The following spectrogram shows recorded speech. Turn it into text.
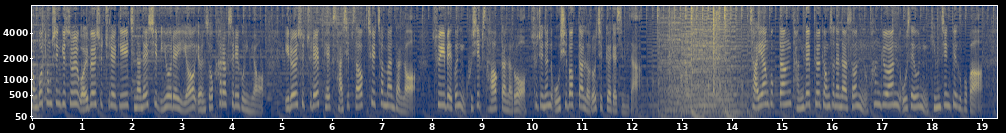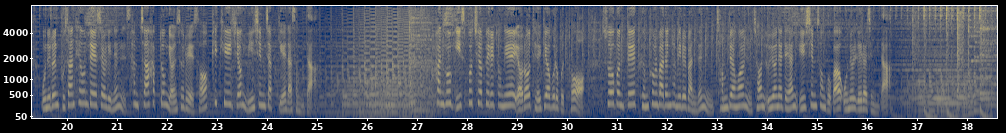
정보통신기술 월별 수출액이 지난해 12월에 이어 연속 하락세를 보이며 1월 수출액 144억 7천만 달러, 수입액은 94억 달러로 수지는 50억 달러로 집계됐습니다. 자유한국당 당대표 경선에 나선 황교안, 오세훈, 김진태 후보가 오늘은 부산 해운대에서 열리는 3차 합동 연설회에서 PK 지역 민심 잡기에 나섭니다. 한국 e스포츠 협회를 통해 여러 대기업으로부터 수억 원대 금품을 받은 혐의를 받는 전병헌 전 의원에 대한 1심 선고가 오늘 내려집니다.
